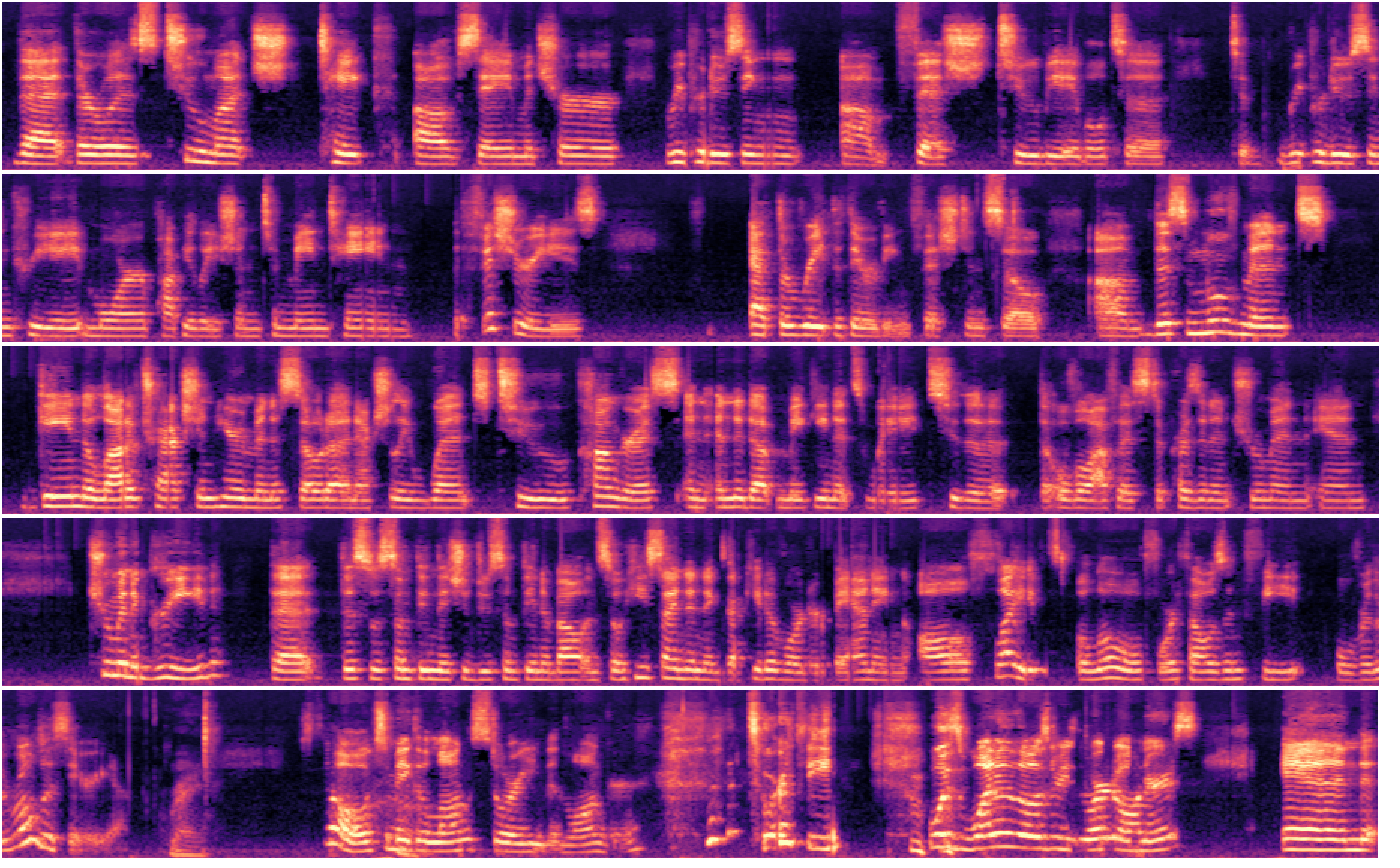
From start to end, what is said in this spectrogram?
That there was too much take of, say, mature reproducing um, fish to be able to to reproduce and create more population to maintain the fisheries at the rate that they were being fished. And so um, this movement gained a lot of traction here in Minnesota and actually went to Congress and ended up making its way to the, the Oval Office to President Truman. And Truman agreed that this was something they should do something about. And so he signed an executive order banning all flights below 4,000 feet over the roadless area. Right. So, to make a long story even longer, Dorothy was one of those resort owners. And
